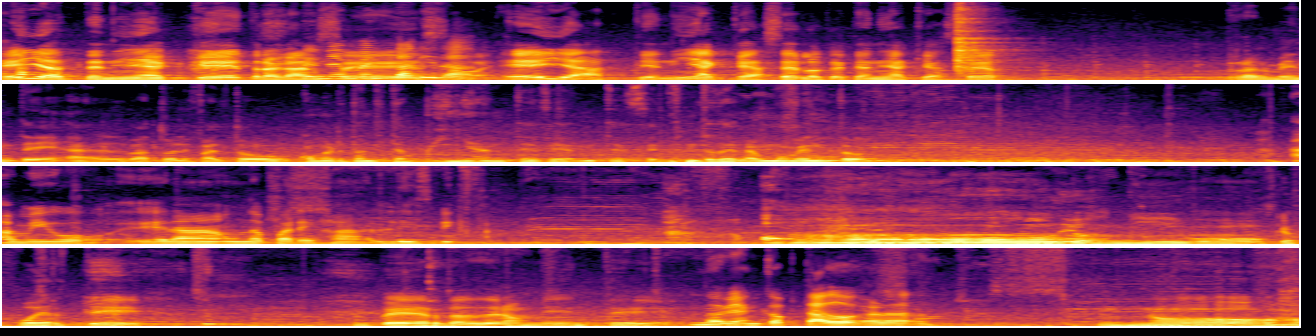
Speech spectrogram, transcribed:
Ella tenía que tragarse Tenía mentalidad. eso. Ella tenía que hacer lo que tenía que hacer. Realmente al vato le faltó comer tantita piña antes de antes, de- antes del momento. Amigo, era una pareja lésbica. Oh, Dios mío, qué fuerte. Verdaderamente. No habían captado, ¿verdad? No.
